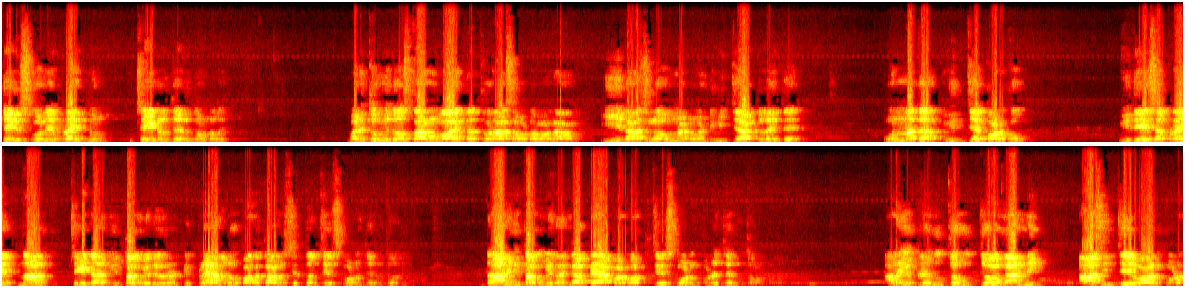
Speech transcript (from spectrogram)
తెలుసుకునే ప్రయత్నం చేయడం జరుగుతూ ఉంటుంది. మరి తొమ్మిదో స్థానం వాయుతత్వ రాశి అవటం వల్ల ఈ రాశిలో ఉన్నటువంటి విద్యార్థులైతే ఉన్నత విద్య కొరకు విదేశ ప్రయత్నాలు చేయడానికి తగు విధమైనటువంటి ప్లాన్లు పథకాలు సిద్ధం చేసుకోవడం జరుగుతుంది. దానికి తగు విధంగా పేపర్ వర్క్ చేసుకోవడం కూడా జరుగుతూ ఉంటుంది. అలాగే ప్రభుత్వ ఉద్యోగాన్ని ఆశించే వాళ్ళు కూడా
